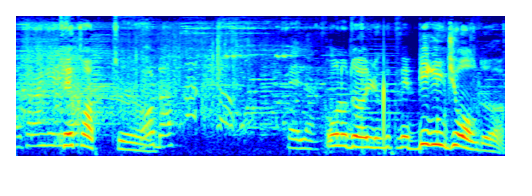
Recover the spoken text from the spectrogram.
Arkadan geliyor. Tek attı. Orada. Helal. Onu da öldürdük ve birinci olduk.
